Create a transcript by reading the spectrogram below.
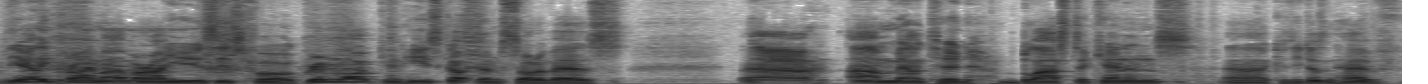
The only Prime armor I use is for Grimlock, and he's got them sort of as uh, arm-mounted blaster cannons because uh, he doesn't have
